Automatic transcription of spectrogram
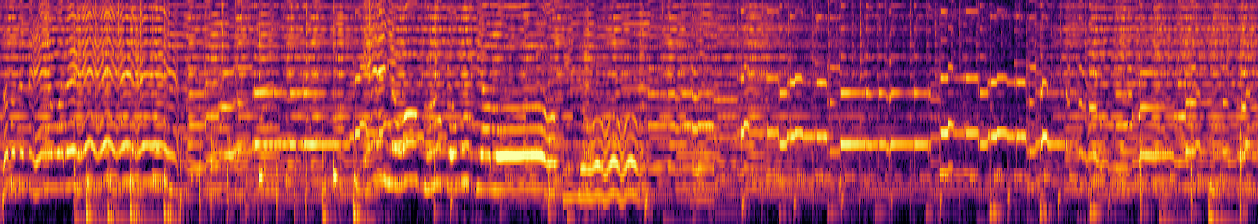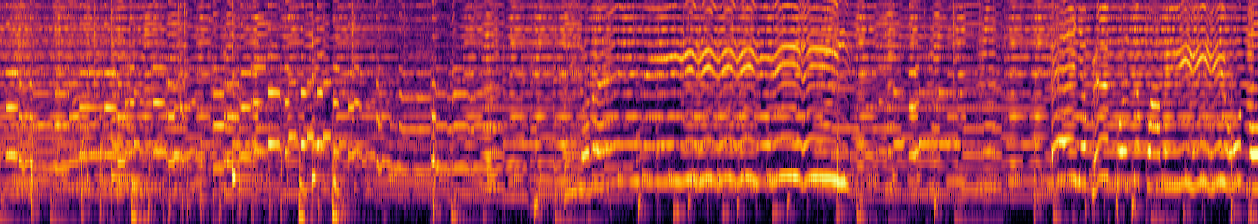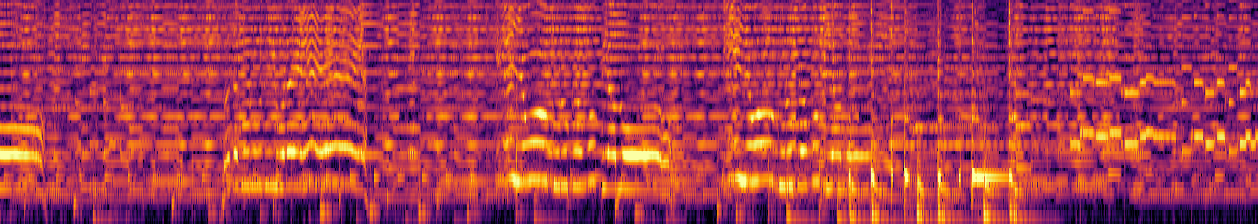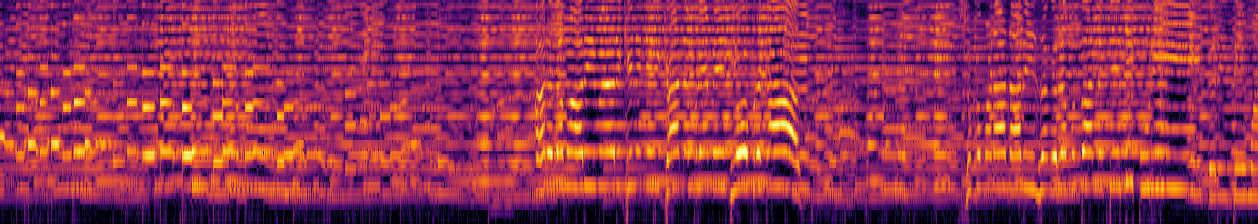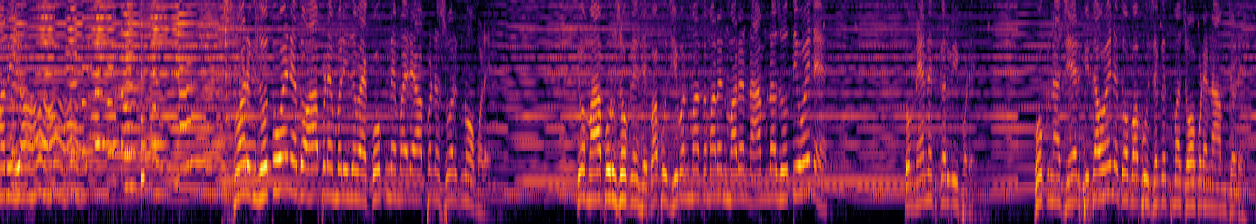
શબ્દ ને વરે અરે તમારી મેર નિરખાન પ્રેમી થયો પ્રકાશ. સુકમણા નારી સંગ રમતા ને દીદી પૂરી કરી દી મારી સ્વર્ગ જોતું હોય ને તો આપણે મરી જવાય. કોકને મારે, આપણને સ્વર્ગ ન મળે. જો મહાપુરુષો કહે છે, બાપુ, જીવનમાં તમારે મારે નામ ના જોતી હોય ને, તો મહેનત કરવી પડે. કોકના ઝેર પીતા હોય ને તો બાપુ જગતમાં ચોપડે નામ ચડે.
